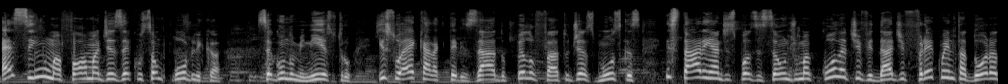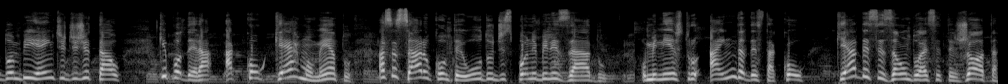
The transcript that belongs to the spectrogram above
é sim uma forma de execução pública. Segundo o ministro, isso é caracterizado pelo fato de as músicas estarem à disposição de uma coletividade frequentadora do ambiente digital, que poderá a qualquer momento acessar o conteúdo disponibilizado. O ministro ainda destacou que a decisão do STJ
